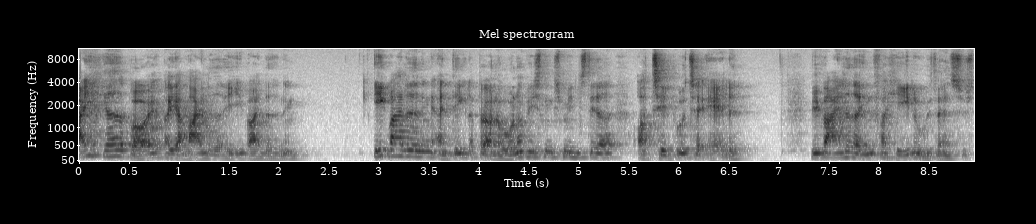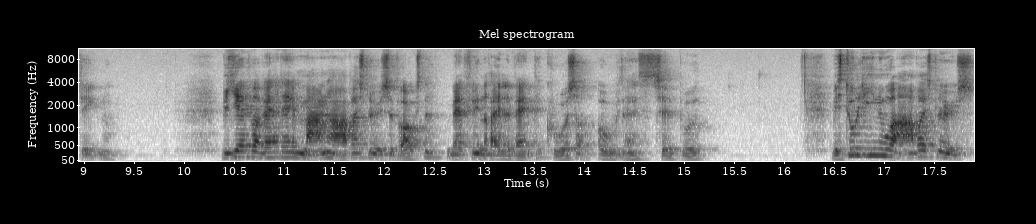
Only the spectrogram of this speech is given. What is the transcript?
Hej, jeg hedder Bøje, og jeg er vejleder i e-vejledning. E-vejledning er en del af Børne- og Undervisningsministeriet og et tilbud til alle. Vi vejleder inden for hele uddannelsessystemet. Vi hjælper hver dag mange arbejdsløse voksne med at finde relevante kurser og uddannelsestilbud. Hvis du lige nu er arbejdsløs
